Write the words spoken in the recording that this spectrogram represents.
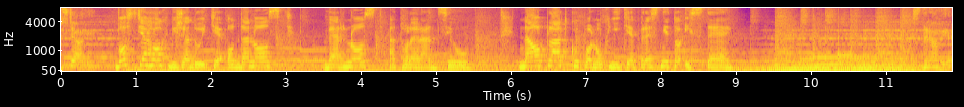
Vzťahy. Vo vzťahoch vyžadujte oddanosť, vernosť a toleranciu. Na oplátku ponúknite presne to isté. Zdravie.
